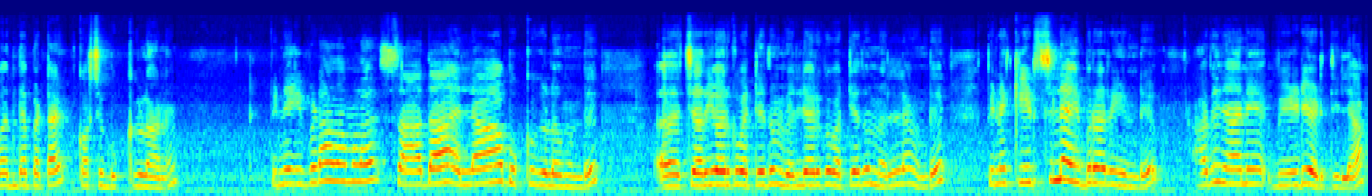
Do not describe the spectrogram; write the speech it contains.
ബന്ധപ്പെട്ട കുറച്ച് ബുക്കുകളാണ്. പിന്നെ ഇവിടെ നമ്മൾ സാധാ എല്ലാ ബുക്കുകളും ഉണ്ട്. ചെറിയവർക്ക് പറ്റിയതും വലിയവർക്ക് പറ്റിയതും എല്ലാം ഉണ്ട്. പിന്നെ കിഡ്സ് ലൈബ്രറി ഉണ്ട്. അത് ഞാൻ വീഡിയോ എടുത്തില്ല.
